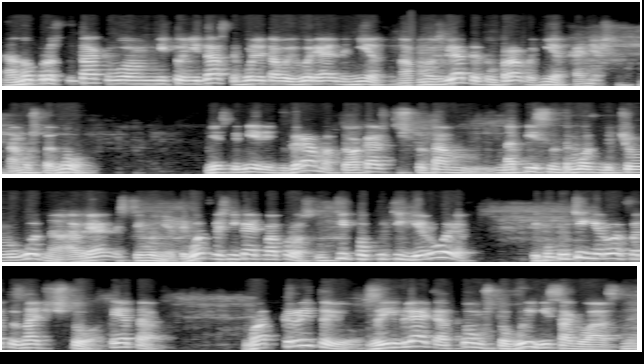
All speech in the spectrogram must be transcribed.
Оно просто так его никто не даст, и более того, его реально нет. На мой взгляд, этого права нет, конечно. Потому что, ну, если мерить в граммах, то окажется, что там написано-то может быть что угодно, а в реальности его нет. И вот возникает вопрос. Идти по пути героев, и по пути героев это значит что? Это в открытую заявлять о том, что вы не согласны,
